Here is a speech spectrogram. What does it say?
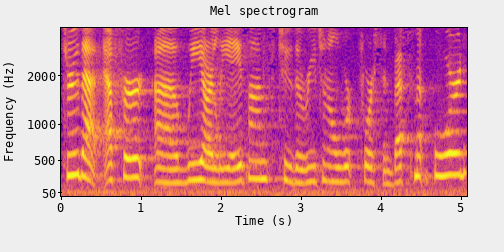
Through that effort, uh, we are liaisons to the Regional Workforce Investment Board,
